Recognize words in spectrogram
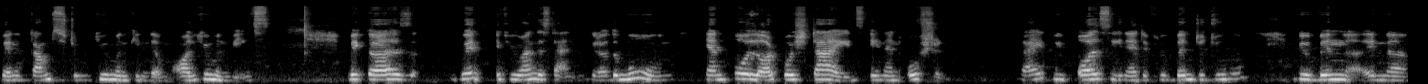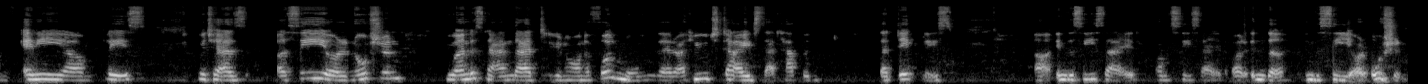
when it comes to human kingdom or human beings because with if you understand you know the moon can pull or push tides in an ocean right? We've all seen it. If you've been to juhu if you've been in um, any um, place which has a sea or an ocean, you understand that you know on a full moon there are huge tides that happen, that take place uh, in the seaside, on the seaside, or in the in the sea or ocean.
